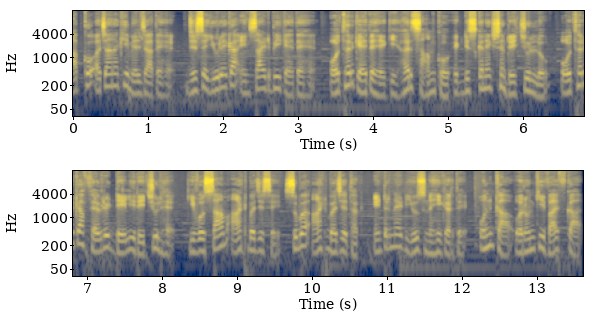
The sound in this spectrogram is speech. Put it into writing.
आपको अचानक ही मिल जाते हैं, जिसे यूरेका इंसाइट भी कहते हैं। ऑथर कहते हैं की हर शाम को एक डिस्कनेक्शन रिचुअल लो। ऑथर का फेवरेट डेली रिचुअल है कि वो शाम आठ बजे से सुबह आठ बजे तक इंटरनेट यूज़ नहीं करते। उनका और उनकी वाइफ का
